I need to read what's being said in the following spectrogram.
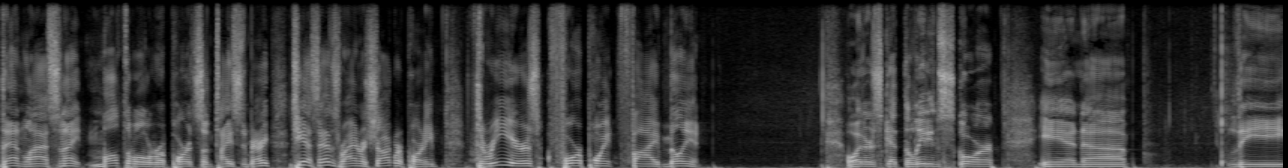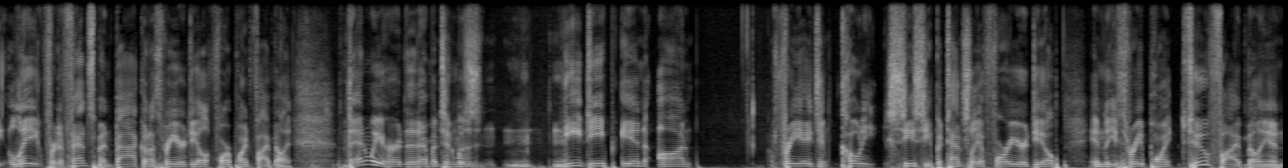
Then last night, multiple reports on Tyson Barrie. TSN's Ryan Rishaug reporting three years, 4.5 million. Oilers get the leading score in uh, the league for defensemen back on a three-year deal at 4.5 million. Then we heard that Edmonton was n- knee deep in on free agent Cody Ceci, potentially a four-year deal in the 3.25 million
